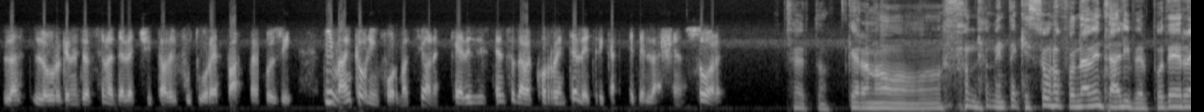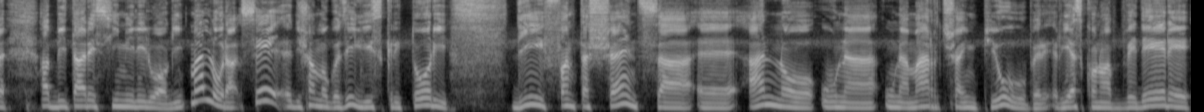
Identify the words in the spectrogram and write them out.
la, l'organizzazione delle città del futuro è fatta così. Gli manca un'informazione che è l'esistenza della corrente elettrica e dell'ascensore. Certo, che, erano fondament- che sono fondamentali per poter abitare simili luoghi. Ma allora, se eh, diciamo così gli scrittori di fantascienza eh, hanno una, una, marcia in più, per, riescono a vedere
